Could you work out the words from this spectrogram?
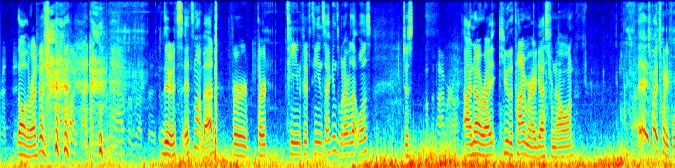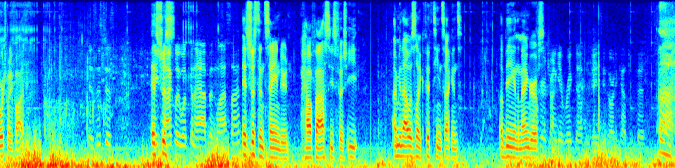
redfish. Oh, the redfish. My god, that's a massive redfish. Dude, it's it's not bad for 13, 15 seconds, whatever that was. Just Put the timer on. I know, right? Cue the timer, I guess, from now on. Uh, yeah, he's probably 24, 25. Is this just It's just, what's going to happen last time? It's just insane, dude. How fast these fish eat. I mean, that was like 15 seconds of being in the We mangroves. were trying to get rigged up and JC's already catching fish.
